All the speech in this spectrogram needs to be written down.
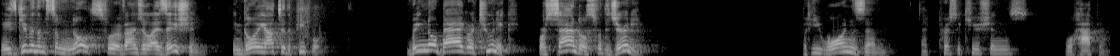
and he's given them some notes for evangelization and going out to the people. Bring no bag or tunic or sandals for the journey. But he warns them that persecutions will happen.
